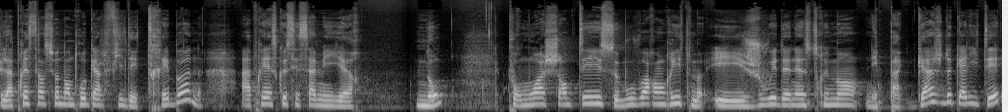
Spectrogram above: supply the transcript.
La prestation d'Andrew Garfield est très bonne. Après, est-ce que c'est sa meilleure? Non. Pour moi, chanter, se mouvoir en rythme et jouer d'un instrument n'est pas gage de qualité.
